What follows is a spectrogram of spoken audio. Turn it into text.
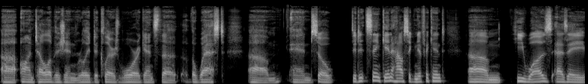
uh, on television really declares war against the the West? Um, and so, did it sink in how significant um, he was as a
